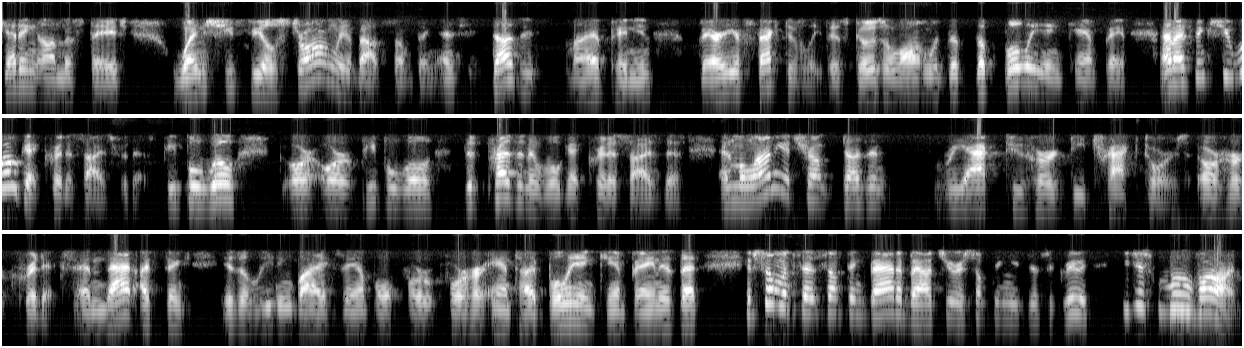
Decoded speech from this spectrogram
getting on the stage when she feels strongly about something. And she does it, in my opinion, very effectively. This goes along with the, the bullying campaign. And I think she will get criticized for this. People will, or, or people will, the president will get criticized this. And Melania Trump doesn't react to her detractors or her critics. And that, I think, is a leading by example for, for her anti bullying campaign is that if someone says something bad about you or something you disagree with, you just move on.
